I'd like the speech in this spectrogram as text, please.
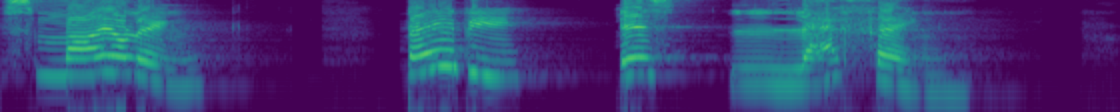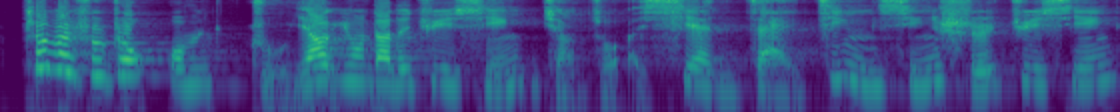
smiling. Baby is laughing. 这本书中，我们主要用到的句型叫做现在进行时句型。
